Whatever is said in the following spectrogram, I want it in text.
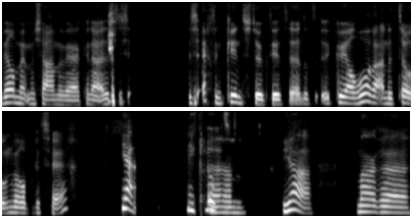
wel met me samenwerken. Nou, het is, is echt een kindstuk dit. eh, dat eh, kun je al horen aan de toon waarop ik het zeg. Nee, klopt. Ehm, ja, maar eh,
